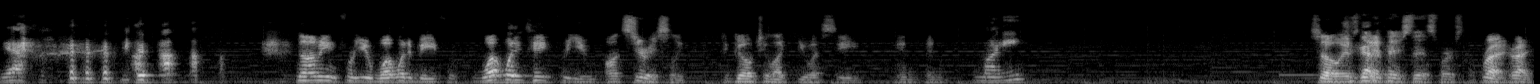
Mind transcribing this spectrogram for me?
Yeah. No, I mean for you, what would it be? For, what would it take for you, on seriously, to go to like USC? In, in Money. so She's if, got to finish this first. right, right.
